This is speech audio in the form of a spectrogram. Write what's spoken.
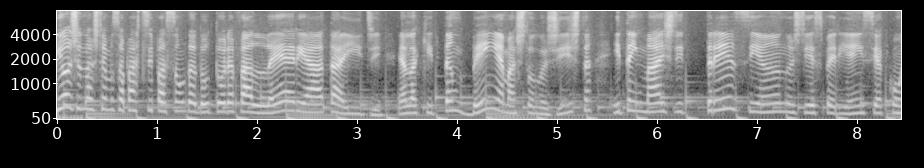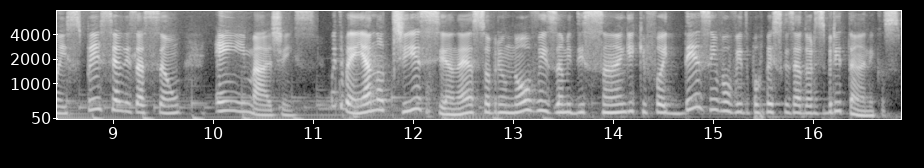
E hoje nós temos a participação da doutora Valéria Ataíde, ela que também é mastologista e tem mais de 13 anos de experiência com especialização em imagens. Muito bem, a notícia né, sobre um novo exame de sangue que foi desenvolvido por pesquisadores britânicos.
